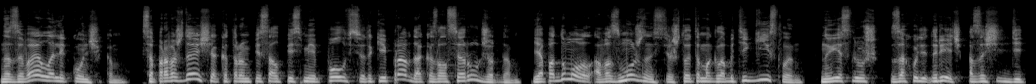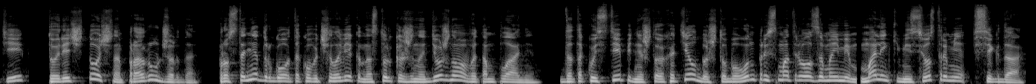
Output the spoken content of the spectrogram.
называя лоликончиком. Сопровождающий, о котором писал в письме Пол, все-таки и правда оказался Руджердом. Я подумывал о возможности, что это могла быть и Гислен, но если уж заходит речь о защите детей, то речь точно про Руджерда. Просто нет другого такого человека настолько же надежного в этом плане. До такой степени, что я хотел бы, чтобы он присматривал за моими маленькими сестрами всегда.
